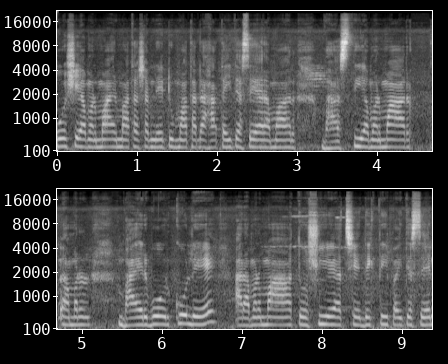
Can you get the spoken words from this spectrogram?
বসে আমার মায়ের মাথার সামনে একটু মাথাটা হাতাইতেছে আর আমার ভাস্তি আমার মার আমার ভাইয়ের বউর কোলে আর আমার মা তো শুয়ে আছে দেখতেই পাইতেছেন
